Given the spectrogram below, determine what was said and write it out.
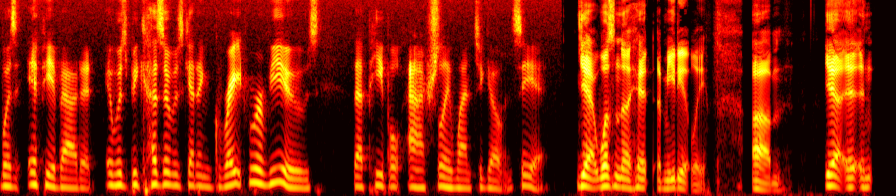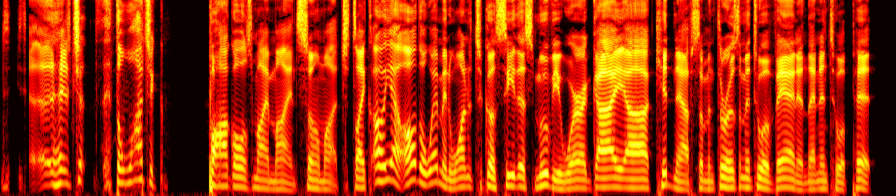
was iffy about it. It was because it was getting great reviews that people actually went to go and see it. Yeah, it wasn't a hit immediately. Um, yeah, and uh, just- the logic boggles my mind so much. It's like, oh yeah, all the women wanted to go see this movie where a guy uh, kidnaps them and throws them into a van and then into a pit.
